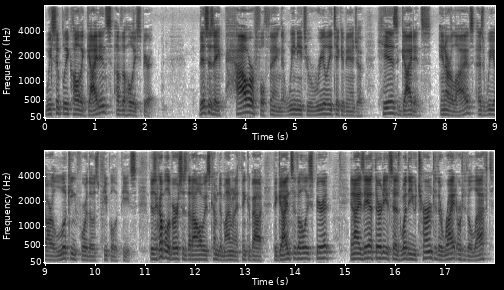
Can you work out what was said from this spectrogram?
we simply call the guidance of the Holy Spirit. This is a powerful thing that we need to really take advantage of. His guidance in our lives as we are looking for those people of peace. There's a couple of verses that always come to mind when I think about the guidance of the Holy Spirit. In Isaiah 30, it says, Whether you turn to the right or to the left,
